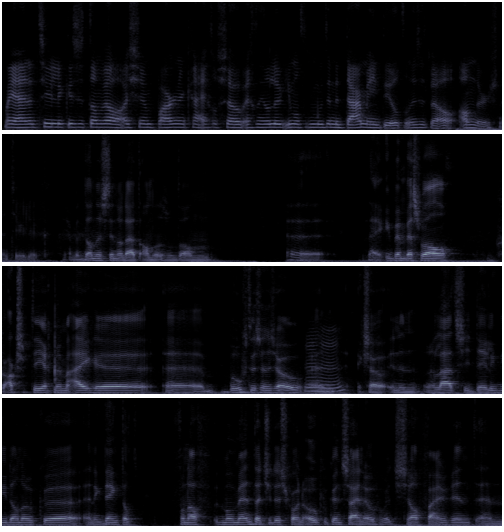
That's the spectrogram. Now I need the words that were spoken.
Maar ja, natuurlijk is het dan wel als je een partner krijgt of zo, echt een heel leuk iemand ontmoet en het daarmee deelt, dan is het wel anders natuurlijk. Ja, maar dan is het inderdaad anders, want dan... eh, nee, ik ben best wel geaccepteerd met mijn eigen eh, behoeftes en zo. Mhm. En ik zou in een relatie deel ik die dan ook. eh, en ik denk dat vanaf het moment dat je dus gewoon open kunt zijn over wat je zelf fijn vindt en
